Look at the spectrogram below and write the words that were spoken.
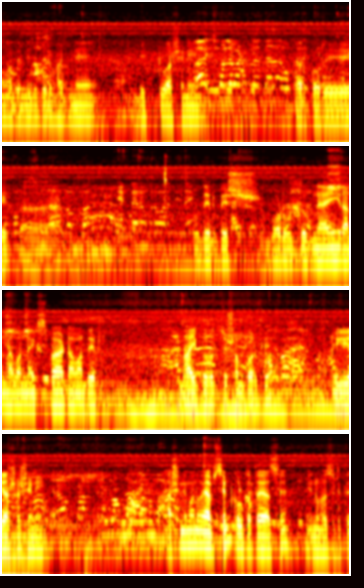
আমাদের নিজেদের ভাগ্নে। বিট্টু আসেনি। তারপরে ওদের বেশ বড় উদ্যোগ নেয়, রান্নাবান্না এক্সপার্ট আমাদের ভাইপো হচ্ছে সম্পর্কে। ইলিয়াস আসেনি। আসেনি মানে অ্যাবসেন্ট কলকাতায় আছে ইউনিভার্সিটিতে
